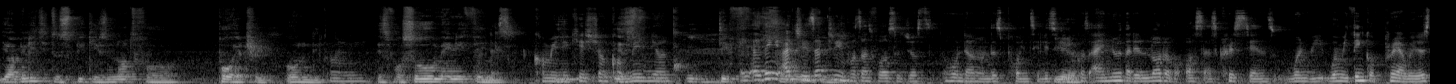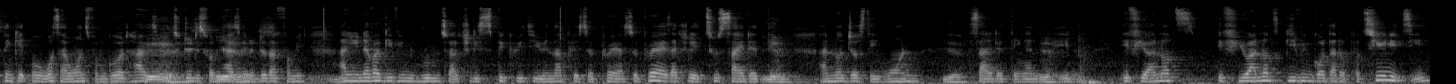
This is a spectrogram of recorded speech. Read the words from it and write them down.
your ability to speak is not for poetry only. Only It's for so many things. communication, It's- communion. I think actually it's actually important for us to just hone down on this point a little Yeah. bit because I know that a lot of us as Christians, when we when we think of prayer, we're just thinking, oh, what I want from God, how He's going to do this for me, how He's going to do that for me, mm. and you never give Him room to actually speak with you in that place of prayer. So prayer is actually a two-sided Yeah, thing and not just a one yeah. sided thing and Yeah. you know if you are not if you are not giving god that opportunity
